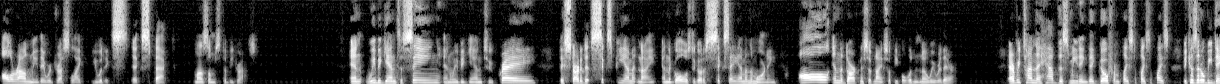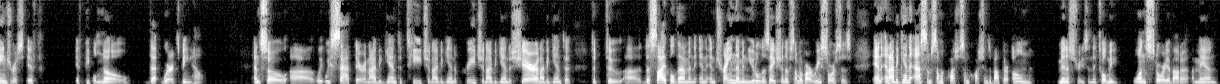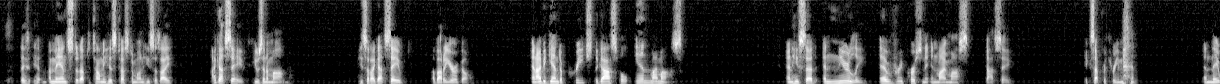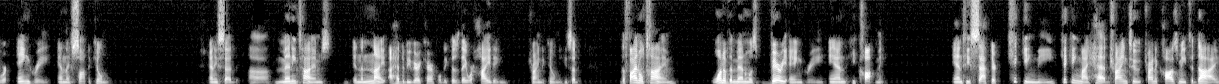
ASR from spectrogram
all around me, they were dressed like you would ex- expect Muslims to be dressed. And we began to sing and we began to pray. They started at 6 p.m. at night, and the goal was to go to 6 a.m. in the morning, all in the darkness of night so people wouldn't know we were there. Every time they have this meeting, they go from place to place to place because it'll be dangerous if, if people know that where it's being held. And so uh, we, we sat there, and I began to teach, and I began to preach, and I began to share, and I began to to, to uh, disciple them and, and, and train them in utilization of some of our resources. And, and I began to ask them some, some questions about their own ministries. And they told me one story about a, a man. They, a man stood up to tell me his testimony. He says, I, I got saved. He was an imam. He said, I got saved about a year ago. And I began to preach the gospel in my mosque. And he said, and nearly every person in my mosque got saved, except for three men. And they were angry and they sought to kill me. And he said, uh, many times in the night I had to be very careful because they were hiding, trying to kill me. He said, the final time, one of the men was very angry and he caught me. and he sat there kicking me, kicking my head, trying to, trying to cause me to die.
